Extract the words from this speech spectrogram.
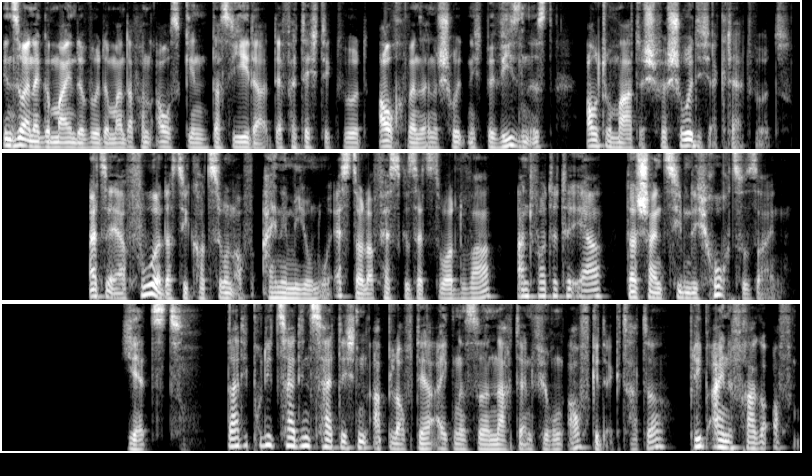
In so einer Gemeinde würde man davon ausgehen, dass jeder, der verdächtigt wird, auch wenn seine Schuld nicht bewiesen ist, automatisch für schuldig erklärt wird. Als er erfuhr, dass die Kaution auf eine Million US-Dollar festgesetzt worden war, antwortete er, das scheint ziemlich hoch zu sein. Jetzt, da die Polizei den zeitlichen Ablauf der Ereignisse nach der Entführung aufgedeckt hatte, blieb eine Frage offen.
